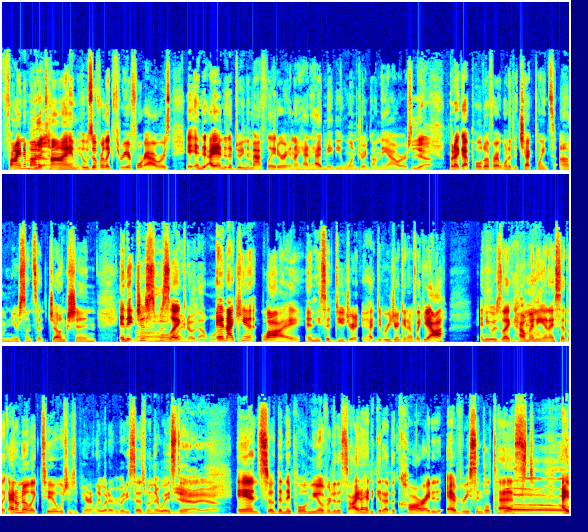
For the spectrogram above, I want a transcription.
fine amount Yeah. of time. It was over like three or four hours. It ended. I ended up doing the math later, and I had had maybe one drink on the hour. Or something. Yeah. But I got pulled over at one of the checkpoints um, near Sunset Junction, and it just was Oh, like, I know that one. and I can't lie. And he said, "Do you drink? Were you drinking?" I was like, "Yeah." And he was like, "How many?" And I said, "Like I don't know, like two, which is apparently what everybody says when they're wasted." Yeah, yeah. And so then they pulled me over to the side. I had to get out of the car. I did every single test. I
